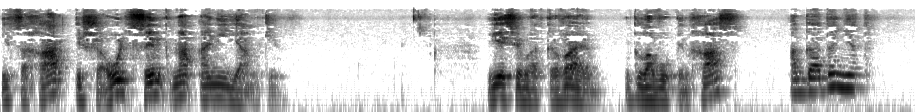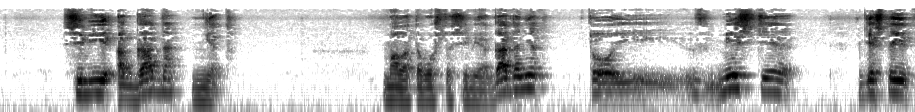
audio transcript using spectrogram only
и Цахар, и Шауль, сын на Аниянки. Если мы открываем главу Пинхас, Агада нет. Семьи Агада нет. Мало того, что семьи Агада нет, то и в месте, где стоит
